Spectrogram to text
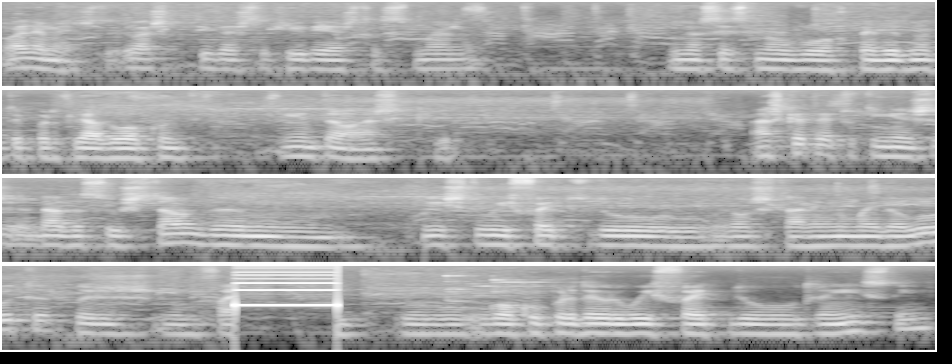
Olha, mestre, eu acho que tiveste aqui ideia esta semana e não sei se não vou arrepender de não ter partilhado logo contigo. E então acho que. Acho que até tu tinhas dado a sugestão de hum, isto o efeito do eles estarem no meio da luta, depois fight o Goku perder o efeito do Ultra Instinct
